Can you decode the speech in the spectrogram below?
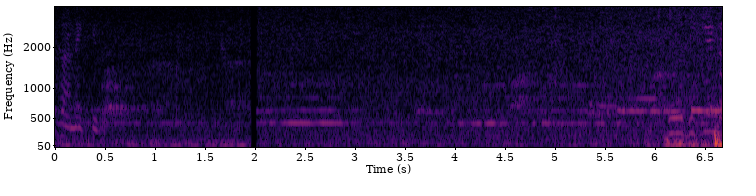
കുഞ്ഞുണ്ടാക്കി കണ്ടോ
